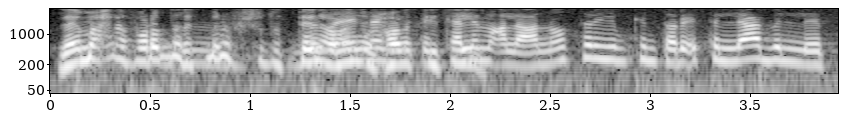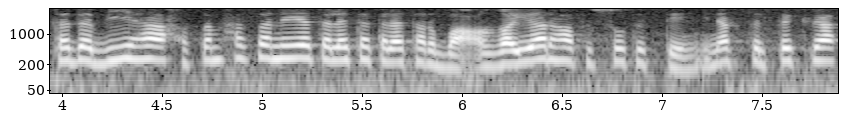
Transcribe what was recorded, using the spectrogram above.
زي ما إحنا فرضنا رتمنا في الشوط الثاني وعملنا محاولات كتير. بتتكلم على عناصر يمكن طريقة اللعب اللي ابتدى بيها حسام حسن هي 3 3 4 غيرها في الشوط الثاني نفس الفكرة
